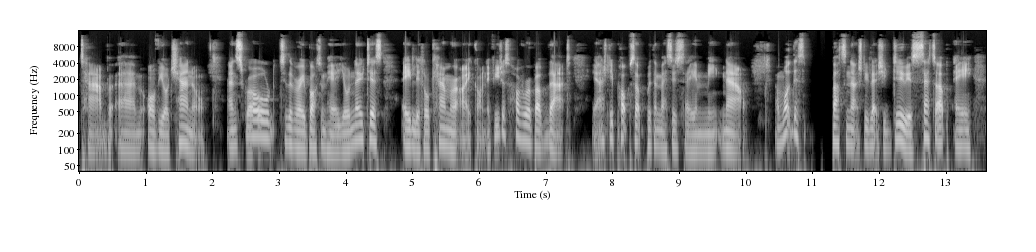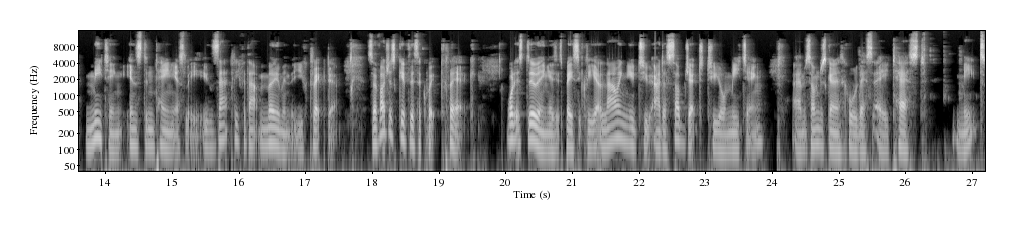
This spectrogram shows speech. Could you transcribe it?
tab um, of your channel and scroll to the very bottom here you'll notice a little camera icon. If you just hover above that it actually pops up with a message saying meet now. And what this button actually lets you do is set up a meeting instantaneously, exactly for that moment that you've clicked it. So if I just give this a quick click, what it's doing is it's basically allowing you to add a subject to your meeting. Um, so I'm just going to call this a test meet.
